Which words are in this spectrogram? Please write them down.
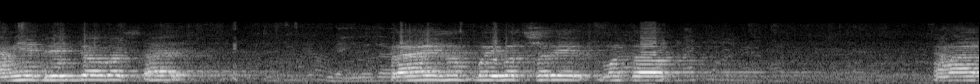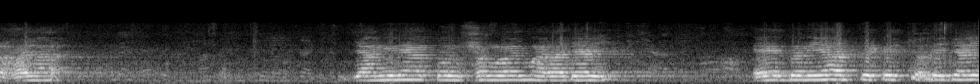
আমি বৃদ্ধ অবস্থায় প্রায় নব্বই বৎসরের মতো আমার হায়াত জানি না কোন সময় মারা যাই এই দুনিয়ার থেকে চলে যাই।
